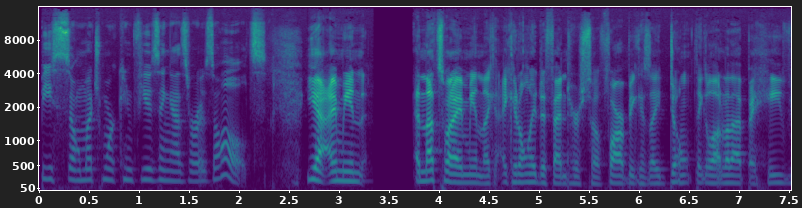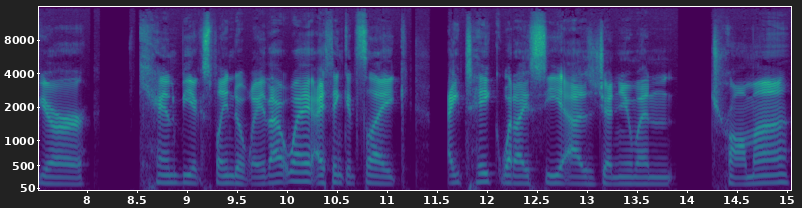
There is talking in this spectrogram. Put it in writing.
be so much more confusing as a result. Yeah, I mean, and that's what I mean. Like, I can only defend her so far because I don't think a lot of that behavior can be explained away that way. I think it's like I take what I see as genuine trauma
